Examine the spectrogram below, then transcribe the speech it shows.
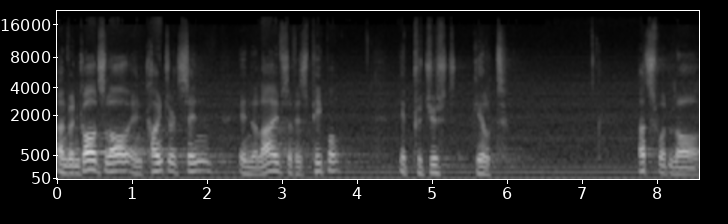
And when God's law encountered sin in the lives of his people, it produced guilt. That's what law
